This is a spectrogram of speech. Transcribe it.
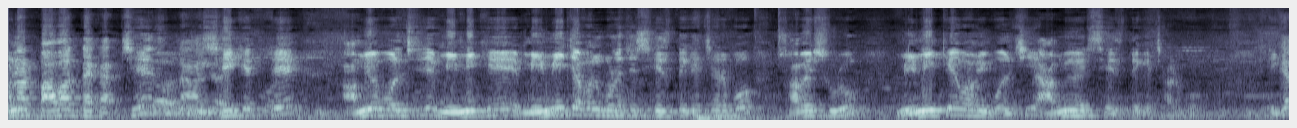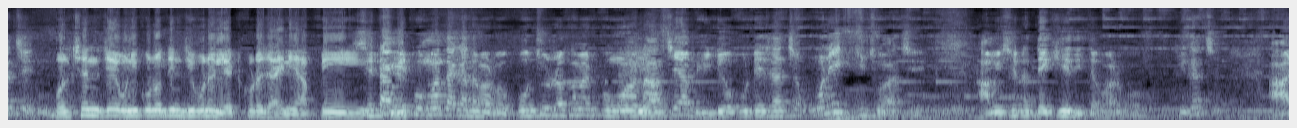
ওনার পাওয়ার দেখাচ্ছে। না, সেই ক্ষেত্রে আমিও বলছি যে মিমিকে, মিমি যেমন বলেছে, শেষ দেখে ছাড়বো, সবে শুরু। মিমিকেও আমি বলছি, আমিও এর শেষ দেখে ছাড়বো। ঠিক আছে? বলছেন যে উনি কোনোদিন জীবনে লেট করে যায়নি আপনি সেটা আমি প্রমাণ দেখাতে পারব। প্রচুর রকমের প্রমাণ আছে আর ভিডিও ফুটেজ আছে অনেক কিছু আছে। আমি সেটা দেখিয়ে দিতে পারব ঠিক আছে? আর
